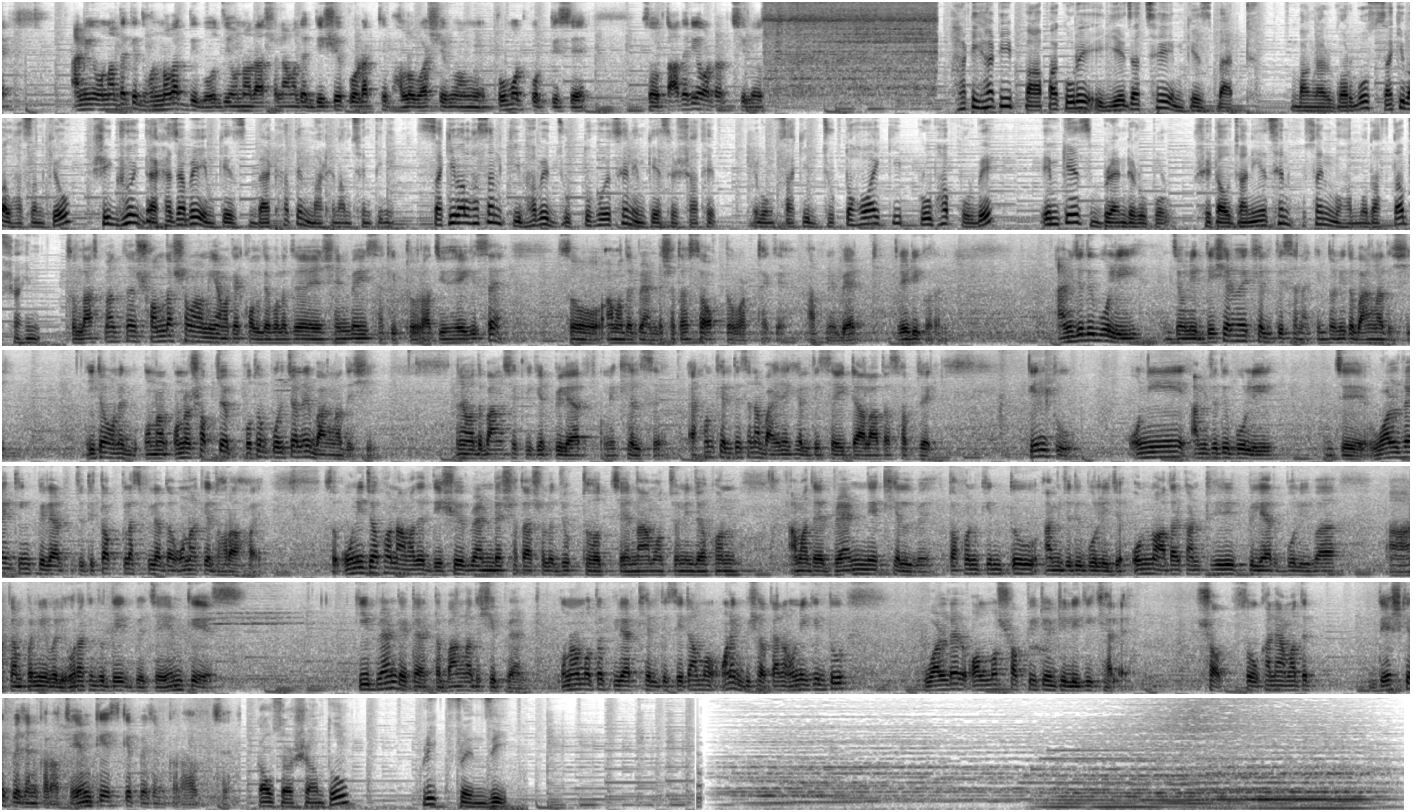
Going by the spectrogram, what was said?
আমি ওনাদেরকে ধন্যবাদ দিব যে ওনারা আসলে আমাদের দেশীয় প্রোডাক্টকে ভালোবাসে এবং প্রমোট করতেছে। সো তাদেরই অর্ডার ছিল। হাঁটি হাঁটি পা পা করে এগিয়ে যাচ্ছে এমকেএস ব্যাট। বাংলার গর্ব সাকিব আল হাসানকেও শীঘ্রই দেখা যাবে এমকেএস ব্যাট হাতে মাঠে নামছেন তিনি। সাকিব আল হাসান কীভাবে যুক্ত হয়েছেন এমকেএস এর সাথে? এবং সাকিব যুক্ত হওয়ায় কি প্রভাব পড়বে এমকেএস ব্র্যান্ডের উপর? সেটাও জানিয়েছেন হোসেন মোহাম্মদ আফতাব শাহিন। তো লাস্ট মান্থে সন্ধ্যার সময় উনি আমাকে কল দিয়ে বলে যে, সেন ভাই, সাকিব তো রাজি হয়ে গেছে। সো আমাদের ব্র্যান্ডের সাথে আসছে অক্টোবর থেকে। আপনি ব্যাট রেডি করেন। আমি যদি বলি যে, উনি দেশের হয়ে খেলতেছে না, কিন্তু উনি তো বাংলাদেশি। এটা অনেক ওনার ওনার সবচেয়ে প্রথম পরিচয় বাংলাদেশি। মানে আমাদের বাংলাদেশের ক্রিকেট প্লেয়ার উনি খেলছে। এখন খেলতেছে না, বাইরে খেলতেছে, এটা আলাদা সাবজেক্ট কিন্তু উনি, আমি যদি বলি যে ওয়ার্ল্ড র্যাঙ্কিং প্লেয়ার যদি টপ ক্লাস প্লেয়ার ওনাকে ধরা হয়। সো উনি যখন আমাদের দেশীয় ব্র্যান্ডের সাথে আসলে যুক্ত হচ্ছে, নাম হচ্ছে উনি যখন আমাদের ব্র্যান্ড নিয়ে খেলবে, তখন কিন্তু আমি যদি বলি যে অন্য আদার কান্ট্রির প্লেয়ার বলি বা কোম্পানি বলি, ওরা কিন্তু দেখবে যে এমকেএস কি ব্র্যান্ড এটা একটা বাংলাদেশি ব্র্যান্ড ওনার মতো প্লেয়ার খেলতেছে, এটা আমার অনেক বিষয় কারণ উনি কিন্তু ওয়ার্ল্ডের অলমোস্ট সব টি টোয়েন্টি লিগই খেলে। সব। সো ওখানে আমাদের দেশকে প্রেজেন্ট করা হচ্ছে এমকেএসকে প্রেজেন্ট করা হচ্ছে। কাউসার শান্ত, ক্রিক ফ্রেন্জি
